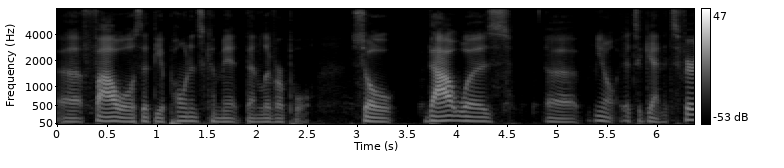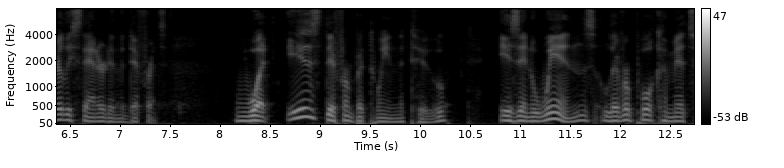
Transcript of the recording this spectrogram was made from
uh, fouls that the opponents commit than Liverpool. So that was, uh, you know, it's again, it's fairly standard in the difference. What is different between the two is in wins, Liverpool commits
